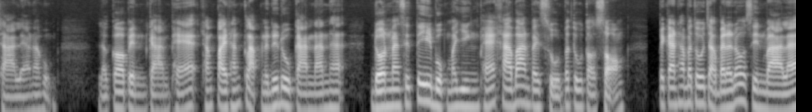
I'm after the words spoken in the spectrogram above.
ชาแล้วนะผม แล้วก็เป็นการแพ้ทั้งไปทั้งกลับในฤดูกาลนั้นฮะ โดนแมนซิตี้บุกมายิงแพ้คาบ้านไปศูนย์ประตูต่อ 2 เป็นการทำประตูจากเบรนาโดซินบาและ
